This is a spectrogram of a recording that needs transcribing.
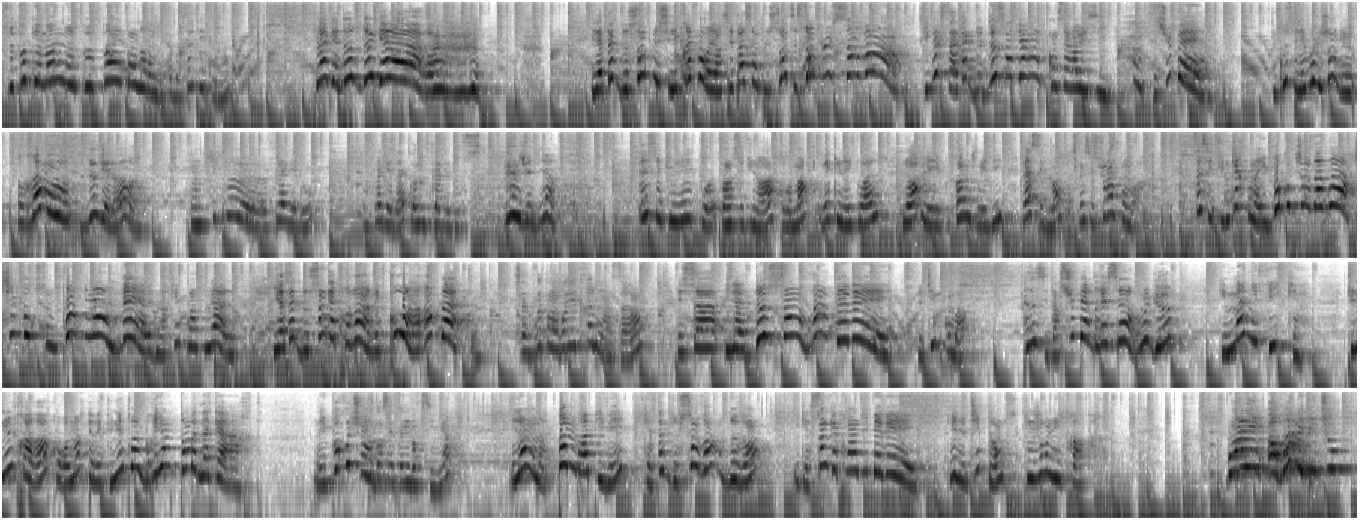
ce Pokémon ne peut pas être endormi. Ah bah ça c'est cool. Hein Flagados de Galar Il attaque de 100 plus, il est très fort. Et c'est pas 100 plus 100, c'est 100 plus 120 Ce qui fait que ça attaque de 240 quand ça réussit. C'est super Du coup, c'est l'évolution de Ramolos de Galar. C'est un petit peu euh, Flagado. Flagada comme Flagados. Je vais dire. Et c'est une étoile, enfin c'est une rare, remarque, avec une étoile noire, mais comme je vous l'ai dit, là c'est blanc parce que c'est sur un fond noir. Ça c'est une carte qu'on a eu beaucoup de chance d'avoir. Chez Fourson, point final, V avec marqué point final. Il attaque de 180 avec coup à impact. Ça doit t'envoyer très loin ça. Hein. Et ça, il a 220 PV de type combat. Ah, c'est un super dresseur rugueux qui est magnifique. C'est une ultra rare qu'on remarque avec une étoile brillante en bas de la carte. On a eu beaucoup de chance dans cet unboxing. Hein. et là, on a Tondra Pivé qui attaque de 120 de 20 et qui a 190 PV. Et de type plante, toujours une ultra. Bon allez, au revoir les pichous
